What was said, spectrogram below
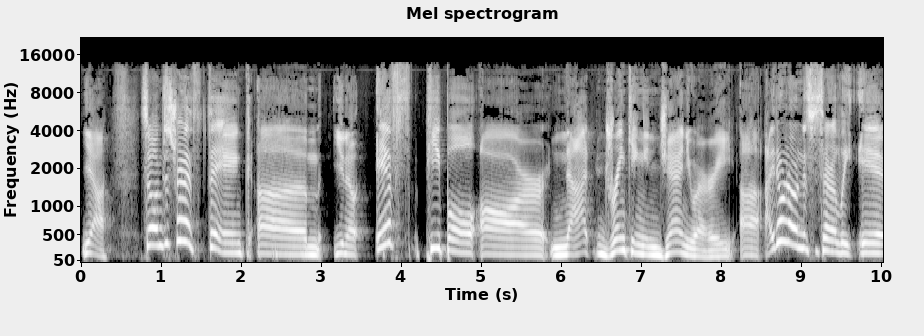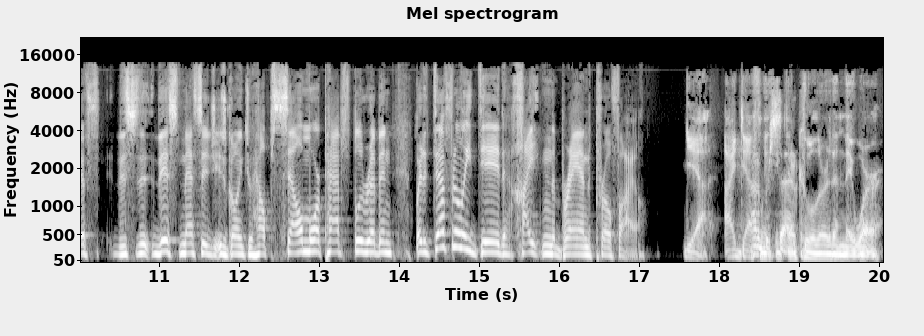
Yeah. So I'm just trying to think, um, you know, if people are not drinking in January, uh, I don't know necessarily if this this message is going to help sell more Pabst Blue Ribbon, but it definitely did heighten the brand profile. yeah i definitely think 100%. they're cooler than they were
